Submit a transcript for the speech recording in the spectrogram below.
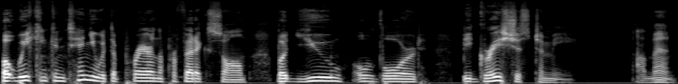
But we can continue with the prayer in the prophetic psalm, But you, O Lord, be gracious to me. Amen.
